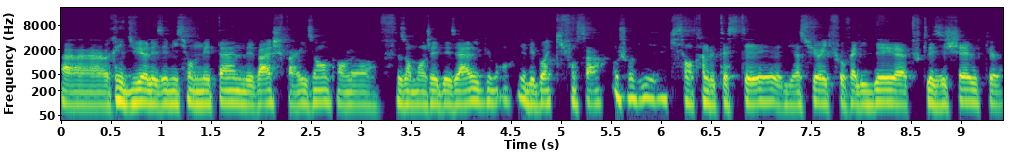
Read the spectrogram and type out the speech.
euh, réduire les émissions de méthane des vaches, par exemple, en leur faisant manger des algues. Bon, il y a des boîtes qui font ça aujourd'hui, qui sont en train de tester. Bien sûr, il faut valider à toutes les échelles que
